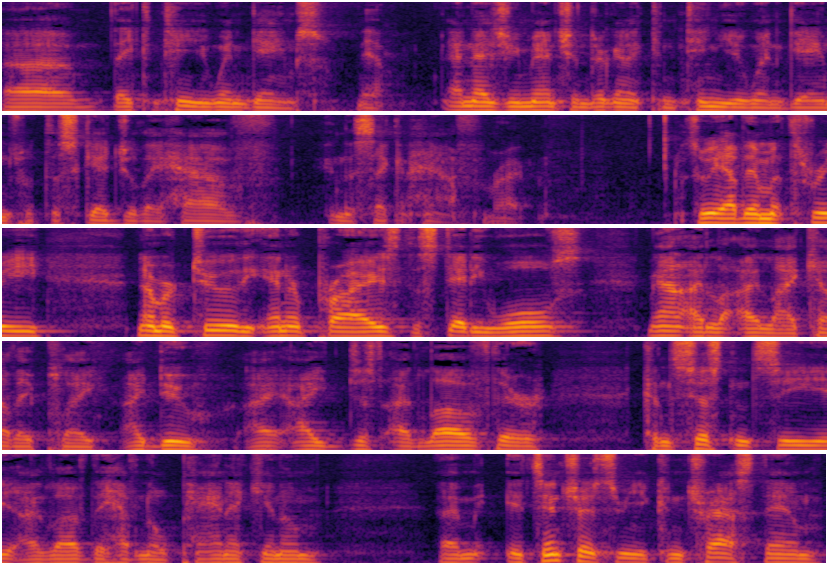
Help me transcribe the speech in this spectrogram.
uh, they continue to win games. Yeah. And as you mentioned, they're going to continue to win games with the schedule they have in the second half. Right. So we have them at three. Number two, the Enterprise, the Steady Wolves. Man, I, I like how they play. I do. I, I just I love their consistency. I love they have no panic in them. Um, it's interesting when you contrast them.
